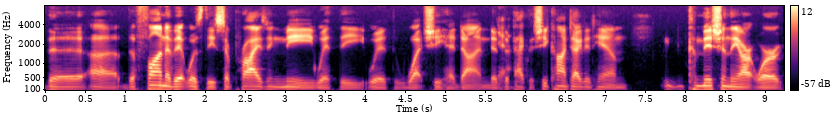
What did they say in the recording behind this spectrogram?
the uh, the fun of it was the surprising me with the with what she had done. The, Yeah. the fact that she contacted him, commissioned the artwork,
